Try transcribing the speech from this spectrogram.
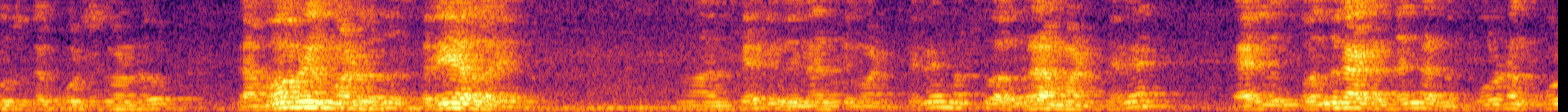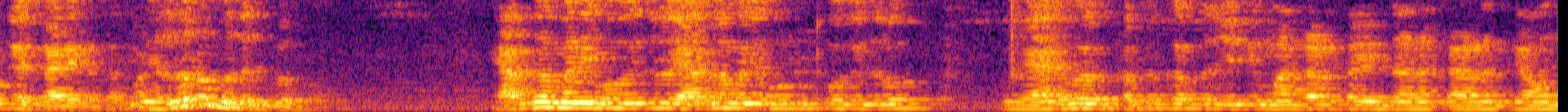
ಪುಸ್ತಕ ಕೊಡಿಸ್ಕೊಂಡು ದಬಾವಣೆ ಮಾಡೋದು ಸರಿಯಲ್ಲ ಇದು. ಅಂತೇಳಿ ವಿನಂತಿ ಮಾಡ್ತೇನೆ ಮತ್ತು ಆಗ್ರಹ ಮಾಡ್ತೇನೆ. ಯಾರಿಗೂ ತೊಂದರೆ ಆಗದಂಗೆ ಅದು ಪೂರ್ಣ ಕೂಡಲೇ ಕಾರ್ಯಗತ ಮಾಡಿ. ಎಲ್ಲರೂ ಬದುಕಬೇಕು. ಯಾರ್ದೋ ಮನೆಗೆ ಹೋಗಿದ್ರು, ಯಾರ್ದೋ ಮನೆಗೆ ಊಟಕ್ಕೆ ಹೋಗಿದ್ರು. ಯಾರಿಗೋ ಪತ್ರಕರ್ತರ ಜೊತೆ ಮಾತಾಡ್ತಾ ಇದ್ದ ಅನ್ನೋ ಕಾರಣಕ್ಕೆ ಅವನ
